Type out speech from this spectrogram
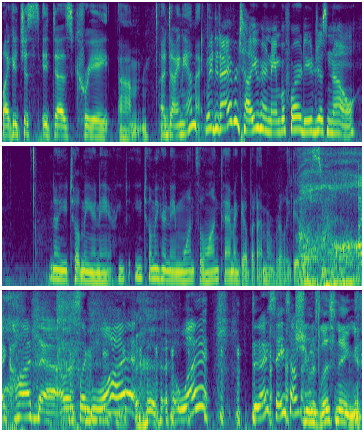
Like it just, it does create um, a dynamic. Wait, did I ever tell you her name before? Or do you just know? No, you told me your name. you- You told me her name once a long time ago, but I'm a really good listener. I caught that. I was like, what? what? Did I say something? She was listening.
